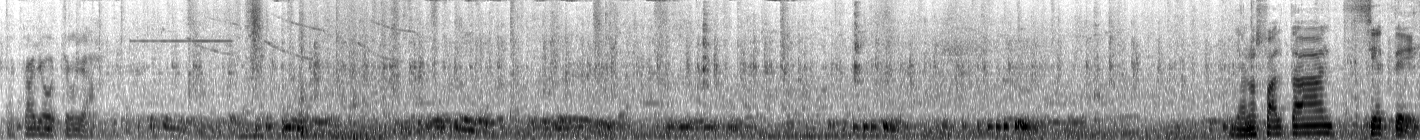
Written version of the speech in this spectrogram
Acá cayó otro ya. Ya nos faltan siete.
